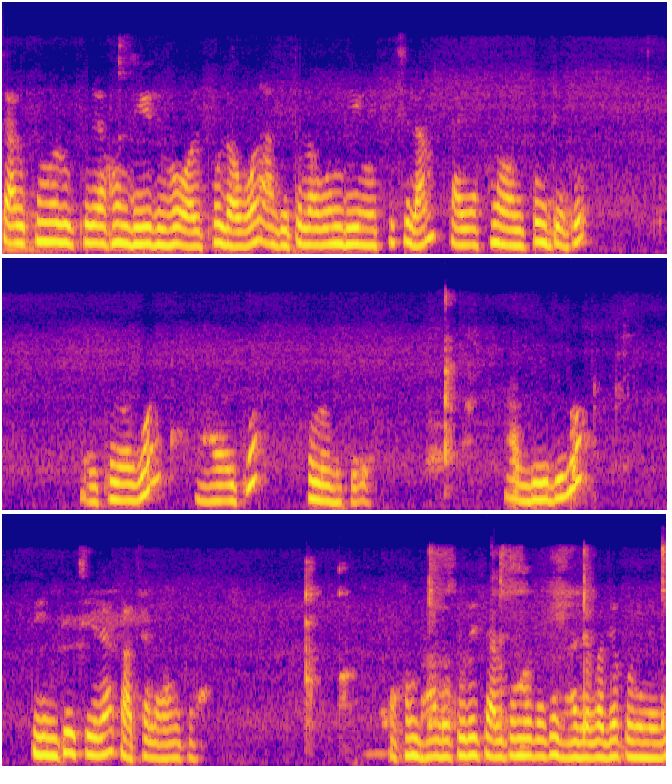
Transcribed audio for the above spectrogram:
চাল কুমড়োর উপরে এখন দিয়ে দেবো অল্প লবণ। আগে তো লবণ দিয়ে মেখেছিলাম, তাই এখন অল্পই দেবো। অল্প লবণ আর অল্প হলুদ গুঁড়ো। আর দিয়ে দেবো তিনটে চেরা কাঁচা লঙ্কা। এখন ভালো করে চাল কুমড়োটাকে ভাজা ভাজা করে নেব,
